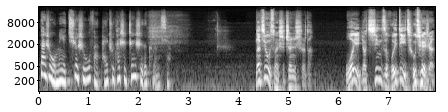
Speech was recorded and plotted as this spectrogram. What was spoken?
但是我们也确实无法排除它是真实的可能性。那就算是真实的，我也要亲自回地球确认。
